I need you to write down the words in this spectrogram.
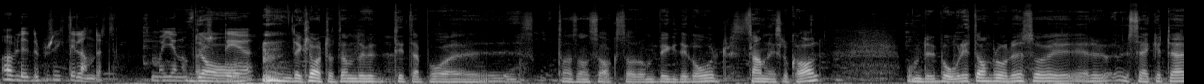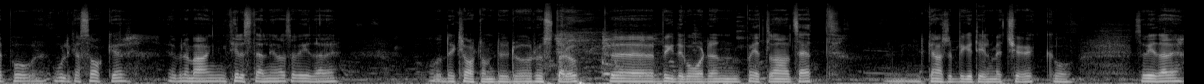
av LIDER-projekt i landet som har genomförts? Ja, det... det är klart att om du tittar på eh, ta en sån sak de bygdegård, samlingslokal Om du bor i ett område så är du säkert där på olika saker, evenemang, tillställningar och så vidare. Och det är klart om du då rustar upp eh, bygdegården på ett eller annat sätt, mm, kanske bygger till med ett kök och så vidare,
